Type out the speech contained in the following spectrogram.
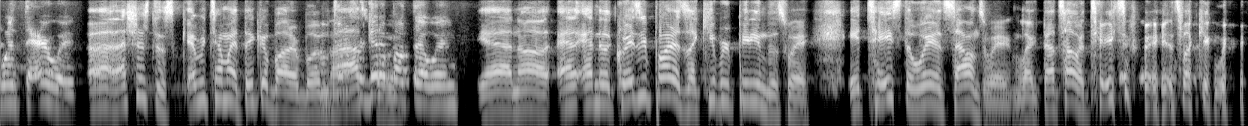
Went there, way. Uh, that's just this. Every time I think about it, boy, I'm my trying to forget go, about that, way. Yeah, no, and, and the crazy part is I keep repeating this way. It tastes the way it sounds, way. Like that's how it tastes. Way. It's fucking weird.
